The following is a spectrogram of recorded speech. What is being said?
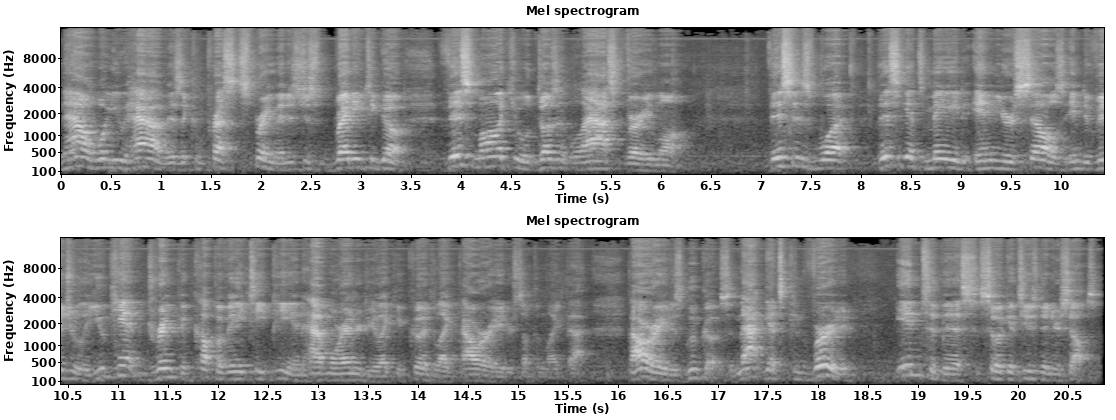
Now what you have is a compressed spring that is just ready to go. This molecule doesn't last very long. This is what, this gets made in your cells individually. You can't drink a cup of ATP and have more energy like you could like Powerade or something like that. Powerade is glucose and that gets converted into this so it gets used in your cells.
